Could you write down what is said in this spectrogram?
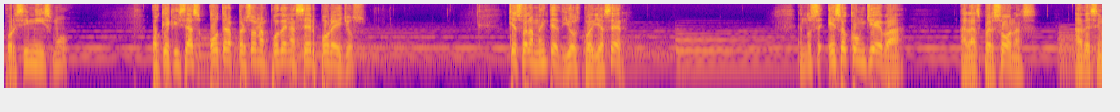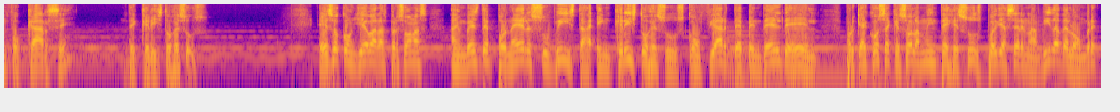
por sí mismos, o que quizás otras personas pueden hacer por ellos, que solamente Dios puede hacer. Entonces eso conlleva a las personas a desenfocarse de Cristo Jesús. Eso conlleva a las personas a en vez de poner su vista en Cristo Jesús, confiar, depender de Él, porque hay cosas que solamente Jesús puede hacer en la vida del hombre.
